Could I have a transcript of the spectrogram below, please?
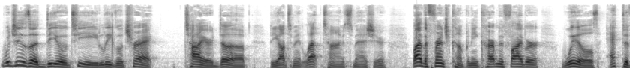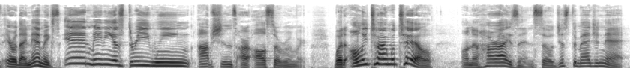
which is a DOT legal track tire dubbed the ultimate lap time smasher by the French company Carbon Fiber wheels, active aerodynamics, and Mania's three wing options are also rumored. But only time will tell on the horizon. So just imagine that.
